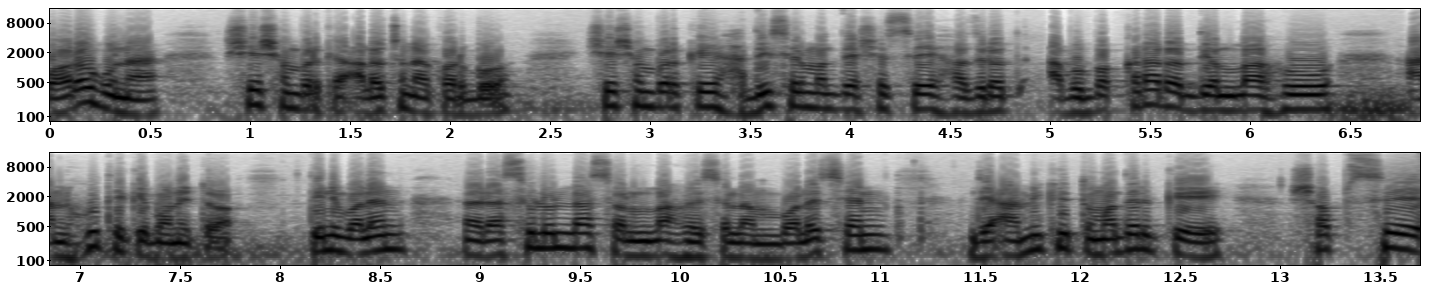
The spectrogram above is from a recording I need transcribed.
বড় গুণা সে সম্পর্কে আলোচনা করব। সে সম্পর্কে হাদিসের মধ্যে এসেছে হজরত আবু বকরা রদিয়াল্লাহু আনহু থেকে বর্ণিত। তিনি বলেন, রাসুলুল্লাহ সাল্লাহ সাল্লাম বলেছেন যে, আমি কি তোমাদেরকে সবচেয়ে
